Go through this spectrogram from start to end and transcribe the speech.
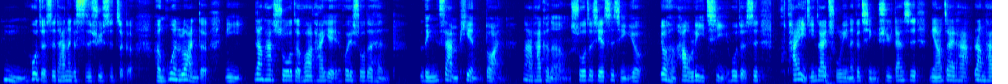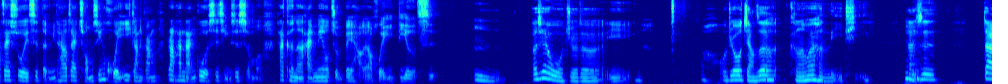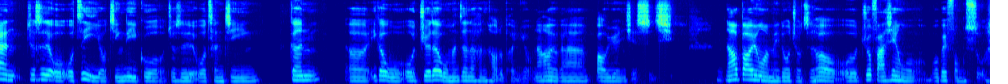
嗯，或者是他那个思绪是整个很混乱的，你让他说的话，他也会说的很零散片段，那他可能说这些事情又。又很耗力气，或者是他已经在处理那个情绪，但是你要在他让他再说一次，等于他要再重新回忆刚刚让他难过的事情是什么，他可能还没有准备好要回忆第二次。嗯，而且我觉得以，我觉得我讲这可能会很离题，但是，嗯、但就是我我自己有经历过，就是我曾经跟。呃，一个我我觉得我们真的很好的朋友，然后有跟他抱怨一些事情，然后抱怨完没多久之后，我就发现我我被封锁，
